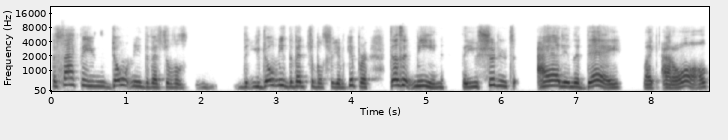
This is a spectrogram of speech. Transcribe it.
the fact that you don't need the vegetables that you don't need the vegetables for Yom Kippur doesn't mean that you shouldn't add in the day like at all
